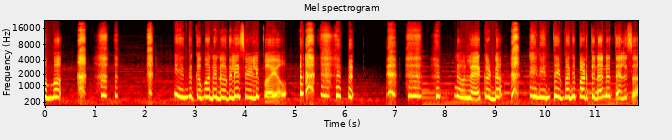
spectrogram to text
అమ్మా ఎందుకమ్మా నన్ను వదిలేసి వెళ్ళిపోయావు? నువ్వు లేకుండా నేను ఎంత ఇబ్బంది పడుతున్నానో తెలుసా?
